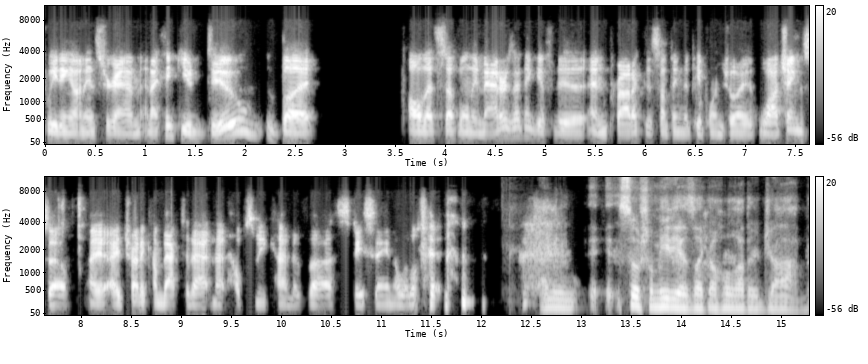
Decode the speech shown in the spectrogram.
tweeting on Instagram, and I think you do, but all that stuff only matters. I think if the end product is something that people enjoy watching. So I, I try to come back to that, and that helps me kind of uh, stay sane a little bit. I mean, i- i- social media is like a whole other job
